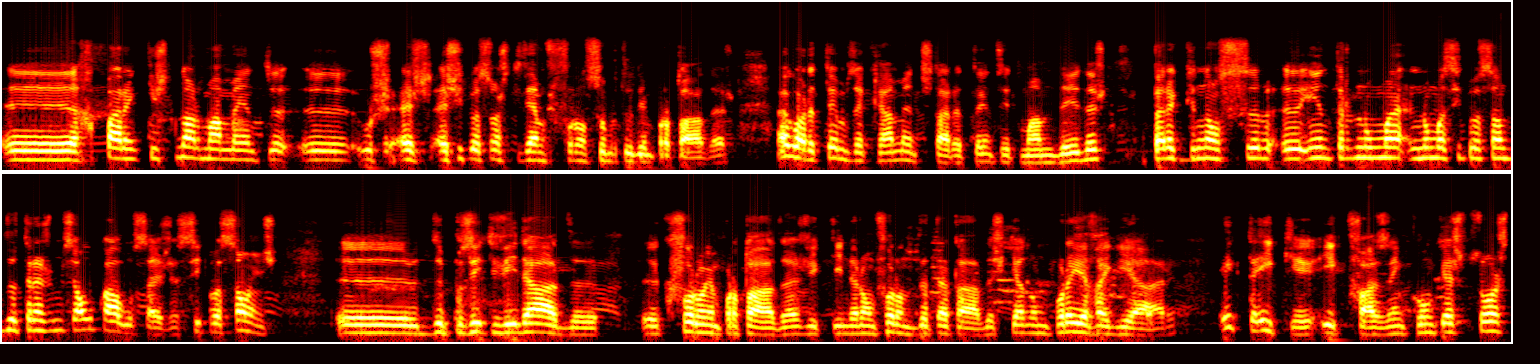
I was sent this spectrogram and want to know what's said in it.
Uh, reparem que isto normalmente, uh, os, as, as situações que tivemos foram sobretudo importadas. Agora temos é que realmente estar atentos e tomar medidas para que não se eh, entre numa, numa situação de transmissão local, ou seja, situações de positividade que foram importadas e que ainda não foram detectadas, que andam por aí a vaguear e que, e que, e que fazem com que as pessoas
